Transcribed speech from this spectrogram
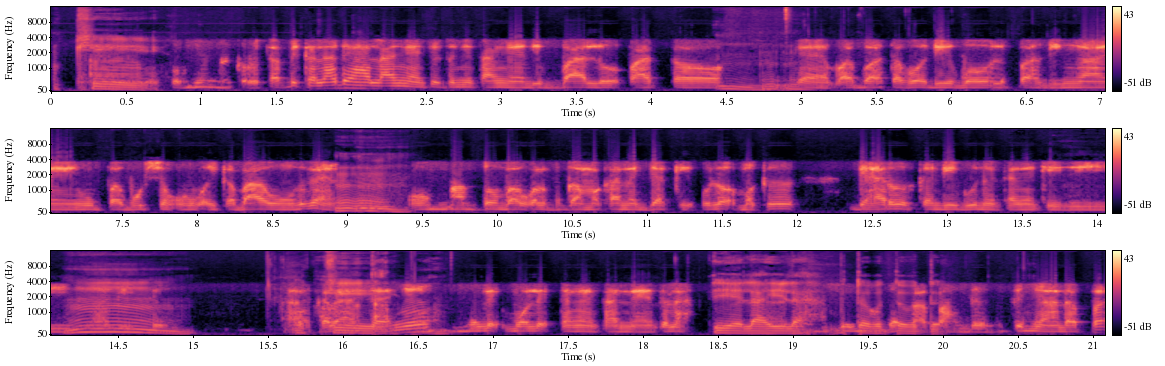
Okey. Hukumnya makruh. Tapi kalau ada halangan contohnya tangan dibaluk patah Hmm, kan apa ataupun dia bawa lepas gingai umpan busuk umpan ikan baung tu kan. Hmm. Orang tu bawa kalau pegang makanan jakit pula maka diharuskan dia guna tangan kiri. Hmm. Ha, gitu. Ha, Okey. Kalau asalnya molek-molek tangan kanan tu lah. Iyalah, iyalah. Betul, betul, Dapat betul. Pahala. Kenyang dapat,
